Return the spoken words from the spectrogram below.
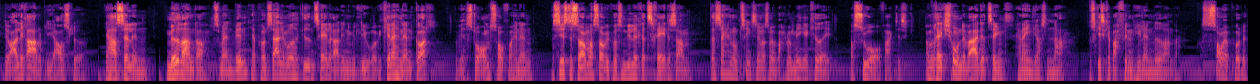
Det er jo aldrig rart at blive afsløret. Jeg har selv en medvandrer, som er en ven, jeg på en særlig måde har givet en taleret ind i mit liv, og vi kender hinanden godt, og vi har stor omsorg for hinanden. Og sidste sommer så var vi på sådan en lille retræte sammen. Der sagde han nogle ting til mig, som jeg bare blev mega ked af, og sur over faktisk. Og min reaktion det var, at jeg tænkte, han er egentlig også en nar. Måske skal jeg bare finde en helt anden medvandrer. Og så sov jeg på det.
